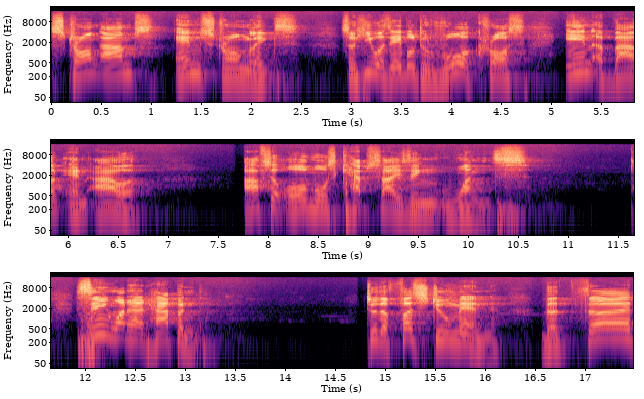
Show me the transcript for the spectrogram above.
strong arms and strong legs. So he was able to row across in about an hour after almost capsizing once. Seeing what had happened to the first two men, the third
